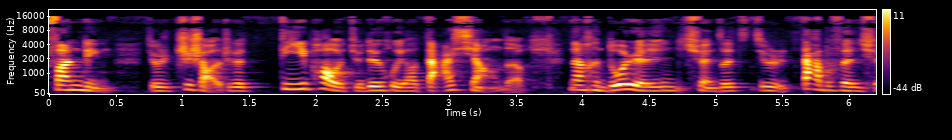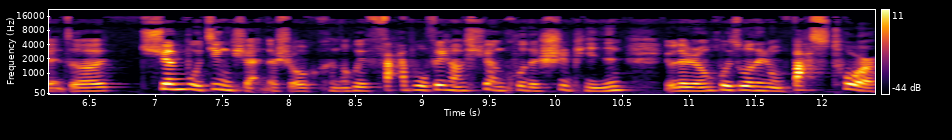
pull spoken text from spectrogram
funding 就是至少这个第一炮绝对会要打响的。那很多人选择就是大部分选择宣布竞选的时候，可能会发布非常炫酷的视频。有的人会做那种 bus tour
